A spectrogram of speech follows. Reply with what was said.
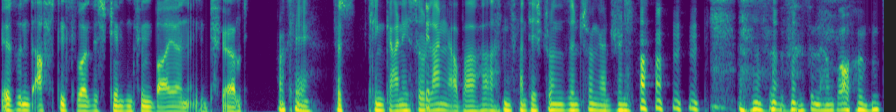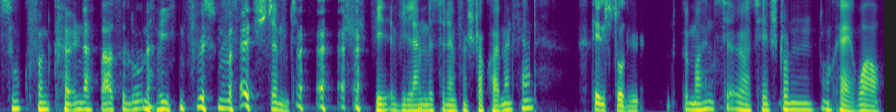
wir sind 28 Stunden von Bayern entfernt. Okay, das klingt gar nicht so lang, aber 28 Stunden sind schon ganz schön lang. So, so lange braucht man mit dem Zug von Köln nach Barcelona, wie ich inzwischen weiß. Stimmt. Wie, wie lange bist du denn von Stockholm entfernt? 10 Stunden. Immerhin ja, 10 Stunden. Okay, wow.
